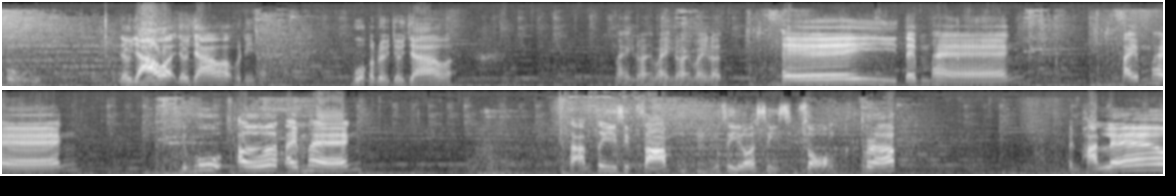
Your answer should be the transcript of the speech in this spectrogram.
โอ้ยยาวๆอะยาวๆอะวันนี้บวกกันแบบยาวๆอะมาอีกหน่อยมาอีกหน่อยมาอีกหน่อยเอ้ยเต็มแผงเต็มแผง สิมพูเออเต็มแผงสามสี่สิบสามสี่ร้อยสี่สิบสองครับ เป็นพันแล้ว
